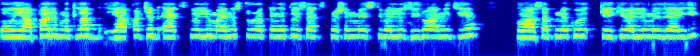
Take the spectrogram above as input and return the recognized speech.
तो यहाँ पर मतलब यहाँ पर जब एक्स वैल्यू माइनस टू रखेंगे तो इस एक्सप्रेशन में इसकी वैल्यू ज़ीरो आनी चाहिए। तो वहाँ से अपने को के की वैल्यू मिल जाएगी।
